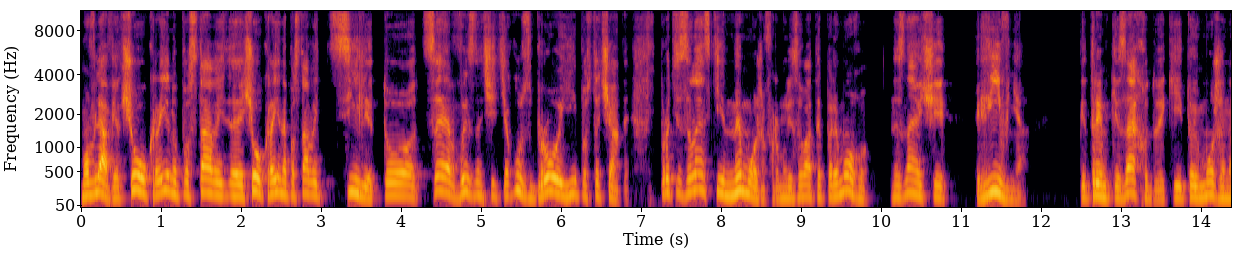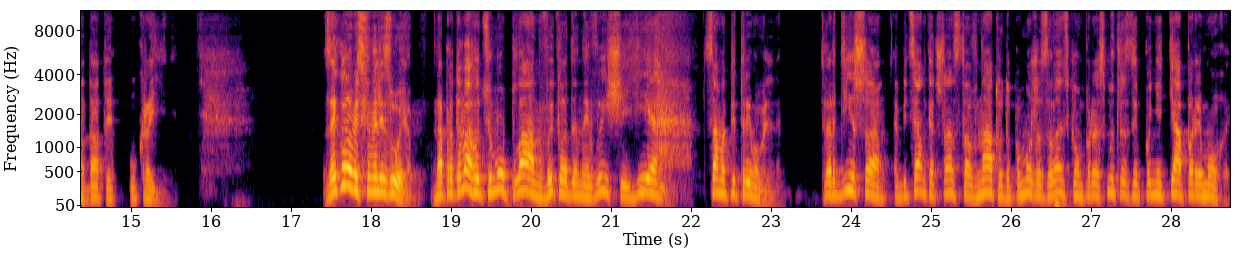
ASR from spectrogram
мовляв, якщо Україну поставить, е, якщо Україна поставить цілі, то це визначить, яку зброю їй постачати. Проти Зеленський не може формалізувати перемогу, не знаючи рівня підтримки Заходу, який той може надати Україні. За економіст фіналізує на противагу цьому план, викладений вище, є саме підтримувальним. Твердіша обіцянка членства в НАТО допоможе Зеленському переосмислити поняття перемоги.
